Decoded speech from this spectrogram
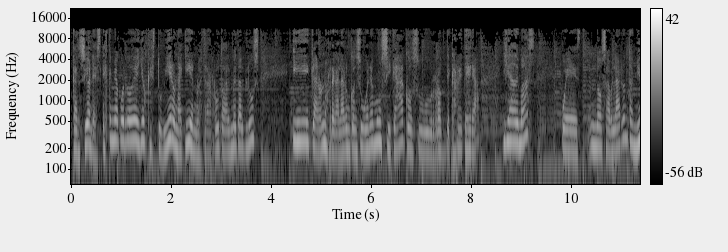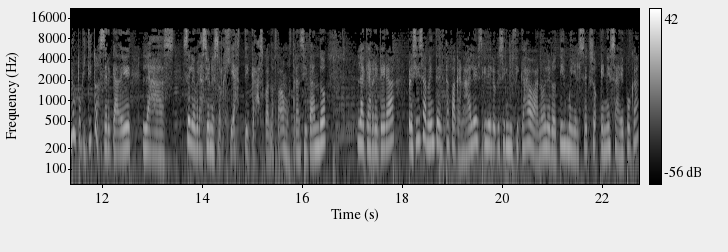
canciones. Es que me acuerdo de ellos que estuvieron aquí en nuestra ruta del Metal Blues y, claro, nos regalaron con su buena música, con su rock de carretera y además pues nos hablaron también un poquitito acerca de las celebraciones orgiásticas cuando estábamos transitando la carretera precisamente de estas bacanales y de lo que significaba ¿no? el erotismo y el sexo en esa época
